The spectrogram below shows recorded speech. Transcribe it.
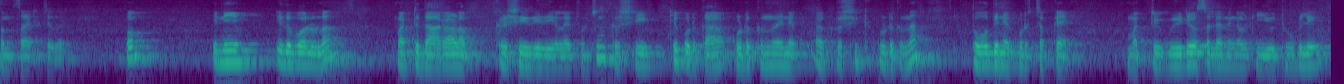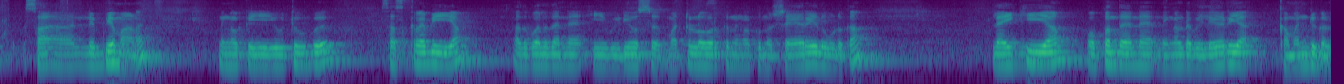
സംസാരിച്ചത്. അപ്പം ഇനിയും ഇതുപോലുള്ള മറ്റ് ധാരാളം കൃഷി രീതികളെക്കുറിച്ചും കൃഷിക്ക് കൊടുക്കാൻ കൊടുക്കുന്നതിനെ കൃഷിക്ക് കൊടുക്കുന്ന തോതിനെ കുറിച്ചൊക്കെ മറ്റ് വീഡിയോസ് എല്ലാം നിങ്ങൾക്ക് യൂട്യൂബിൽ ലഭ്യമാണ്. നിങ്ങൾക്ക് ഈ യൂട്യൂബ് സബ്സ്ക്രൈബ് ചെയ്യാം. അതുപോലെ തന്നെ ഈ വീഡിയോസ് മറ്റുള്ളവർക്ക് നിങ്ങൾക്കൊന്ന് ഷെയർ ചെയ്ത് കൊടുക്കാം. ലൈക്ക് ചെയ്യാം. ഒപ്പം തന്നെ നിങ്ങളുടെ വിലയേറിയ കമന്റുകൾ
